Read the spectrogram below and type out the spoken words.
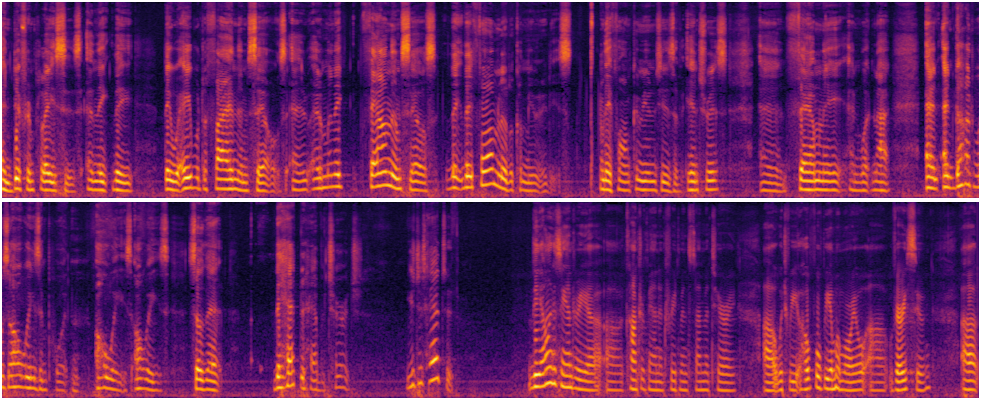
and different places, and they, they, they were able to find themselves. And, and when they found themselves, they, they formed little communities. They formed communities of interest and family and whatnot. And, and God was always important, always, always, so that they had to have a church. You just had to. The Alexandria uh, Contraband and Freedmen Cemetery, uh, which we hope will be a memorial uh, very soon, uh,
